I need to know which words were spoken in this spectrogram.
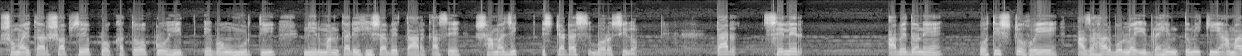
সময়কার সবচেয়ে প্রখ্যাত পুরোহিত এবং মূর্তি নির্মাণকারী হিসাবে তার কাছে সামাজিক স্ট্যাটাস বড় ছিল। তার ছেলের আবেদনে অতিষ্ঠ হয়ে আজাহার বলল, ইব্রাহিম, তুমি কি আমার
